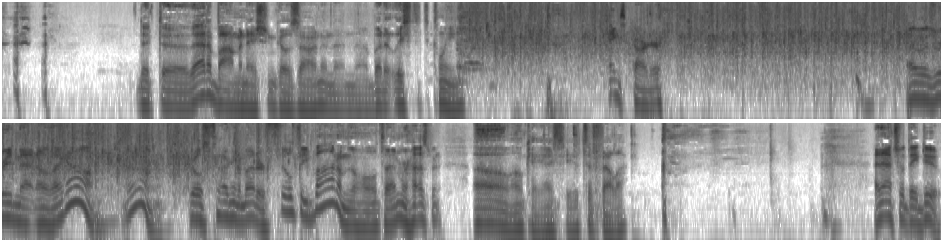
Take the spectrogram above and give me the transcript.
that uh, that abomination goes on, and then uh, but at least it's clean. Thanks, Carter. I was reading that and I was like, oh, oh, girl's talking about her filthy bottom the whole time. Her husband. Oh, okay, I see. It's a fella, and that's what they do.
